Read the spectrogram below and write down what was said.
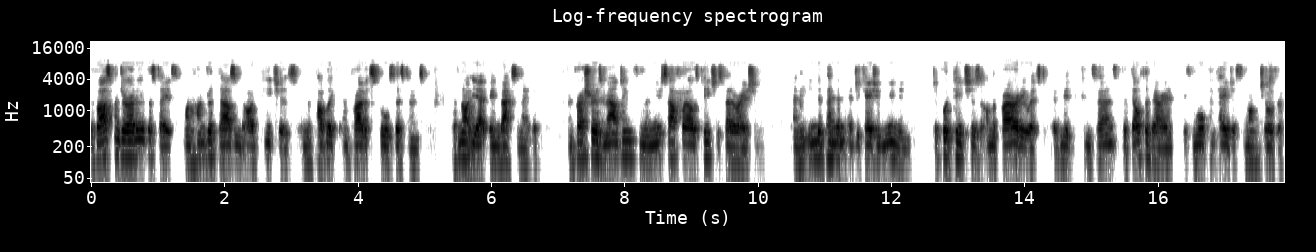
The vast majority of the state's 100,000 odd teachers in the public and private school systems have not yet been vaccinated, and pressure is mounting from the New South Wales Teachers Federation and the Independent Education Union to put teachers on the priority list amid concerns the Delta variant is more contagious among children.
